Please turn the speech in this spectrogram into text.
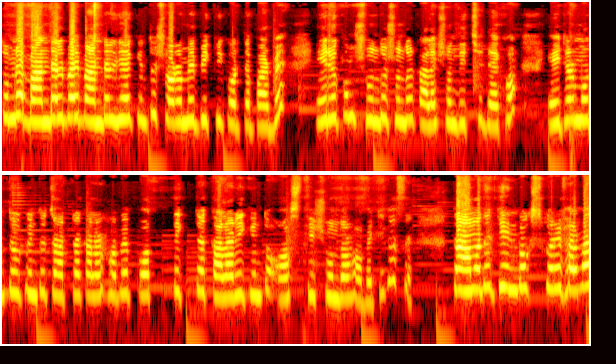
তোমরা বান্ডেল বাই বান্ডেল নিয়ে কিন্তু শোরুমে বিক্রি করতে পারবে। এরকম সুন্দর সুন্দর কালেকশন দিচ্ছি, দেখো। এইটার মধ্যেও কিন্তু চারটা কালার হবে। প্রত্যেকটা কালারই কিন্তু অস্থির সুন্দর হবে, ঠিক আছে? তো আমাদেরকে ইনবক্স করে ফেলবা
